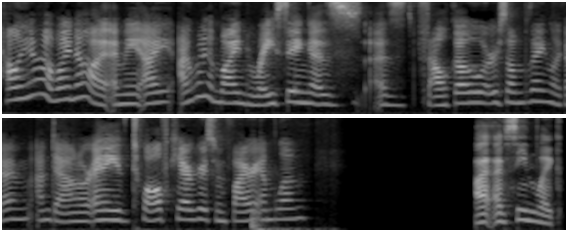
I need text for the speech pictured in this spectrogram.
Hell yeah, why not? I mean, I I wouldn't mind racing as as Falco or something. Like I'm I'm down. Or any twelve characters from Fire Emblem. I, I've seen like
